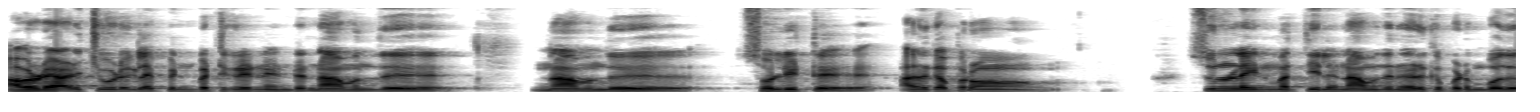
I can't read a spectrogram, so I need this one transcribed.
அவருடைய அழிச்சுவடுகளை பின்பற்றுகிறேன் என்று நான் வந்து நான் வந்து சொல்லிட்டு அதுக்கப்புறம் சூழ்நிலையின் மத்தியில் நான் வந்து நெருக்கப்படும் போது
